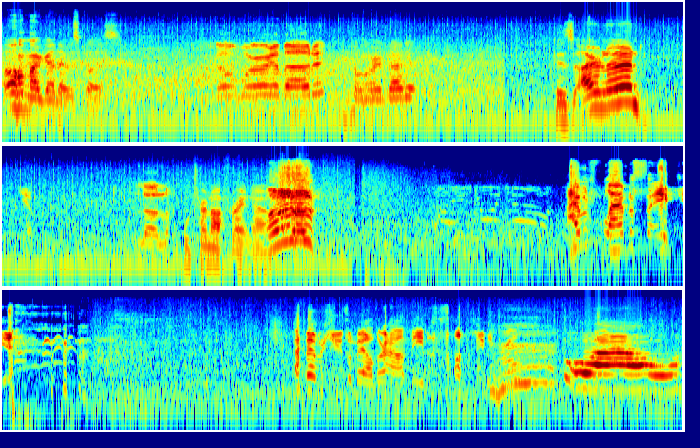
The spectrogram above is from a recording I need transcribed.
Oh my god, that was close. Don't worry about it. Don't worry about it. Cause Ireland! Yep. Lol. We'll turn off right now. Ah! I was flying you. and I was using my other hand to eat a sausage roll. Wow!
